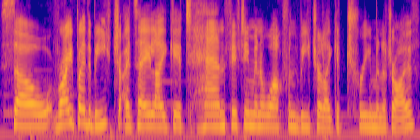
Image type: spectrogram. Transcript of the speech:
So, right by the beach, I'd say like a 10, 15 minute walk from the beach or like a three minute drive.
